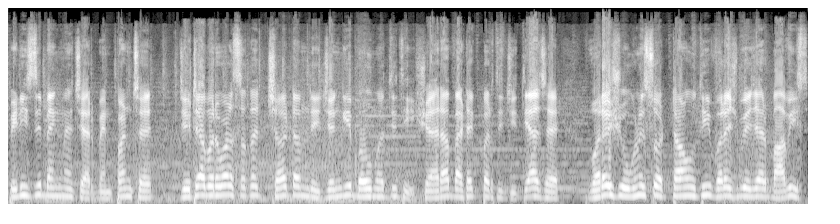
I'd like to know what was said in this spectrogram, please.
પીડીસી બેંકના ચેરમેન પણ છે. જેઠા ભરવાડ સતત છ ટર્મથી જંગી બહુમતીથી શહેરા બેઠક પરથી જીત્યા છે. વર્ષ ઓગણીસો અઠ્ઠાણુંથી વર્ષ બે હજાર બાવીસ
